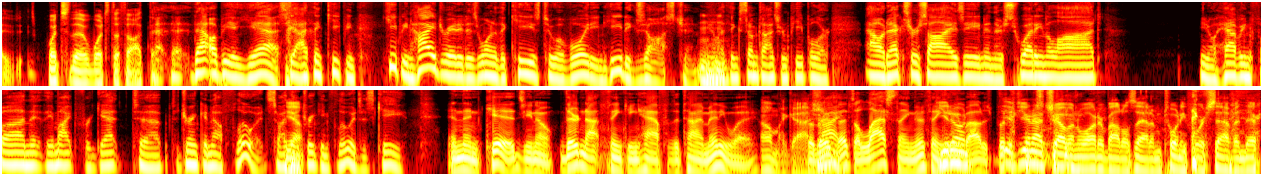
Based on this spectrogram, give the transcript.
uh, what's the what's the thought there? That, that, that would be a yes. Yeah, I think keeping keeping hydrated is one of the keys to avoiding heat exhaustion. You know, I Mm-hmm. think sometimes when people are out exercising and they're sweating a lot, you know, having fun, they, they might forget to to drink enough fluids. So I Yeah. think drinking fluids is key. And then kids, you know, they're not thinking half of the time anyway. Oh my So gosh! they're- Right. that's the last thing they're thinking You don't. about is putting. if you're not shoving water bottles at them twenty four seven, they're.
